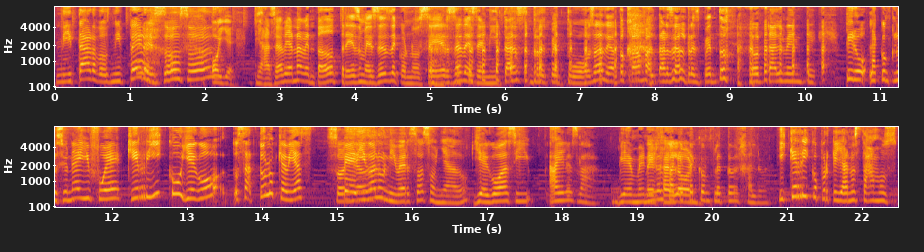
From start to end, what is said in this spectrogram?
Ni tardos, ni perezosos. Oye, ya se habían aventado tres meses de conocerse, de cenitas respetuosas, ya tocaba faltarse al respeto. Totalmente. Pero la conclusión ahí fue, qué rico llegó, o sea, todo lo que habías Soñado. pedido al universo, soñado, llegó así, ahí les va. Bienvenido al paquete completo de jalón. Y qué rico porque ya no estábamos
